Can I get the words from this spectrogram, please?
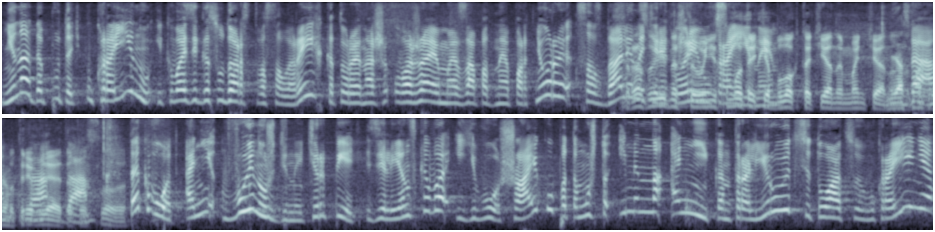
Не надо путать Украину и квазигосударство Саларейх, которое наши уважаемые западные партнеры создали Сразу на видно, территории что вы не Украины. смотрите блог Татьяны Монтяна. Я смотрю. употребляет да, это да. слово. Так вот, они вынуждены терпеть Зеленского и его шайку, потому что именно они контролируют ситуацию в Украине,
